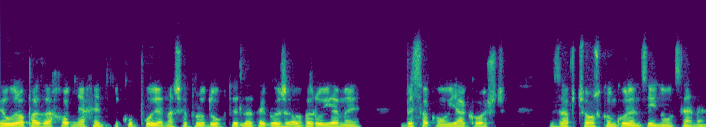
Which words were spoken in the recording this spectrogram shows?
Europa Zachodnia chętnie kupuje nasze produkty, dlatego że oferujemy wysoką jakość za wciąż konkurencyjną cenę.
